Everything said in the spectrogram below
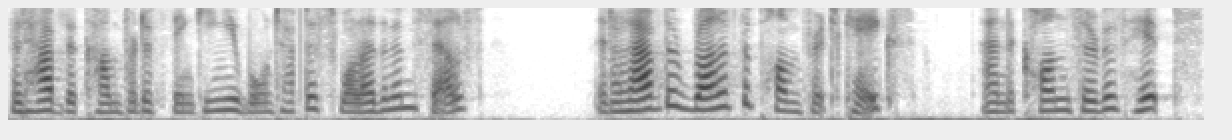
He'll have the comfort of thinking he won't have to swallow them himself, and he'll have the run of the pomfret cakes, and the conserve of hips,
